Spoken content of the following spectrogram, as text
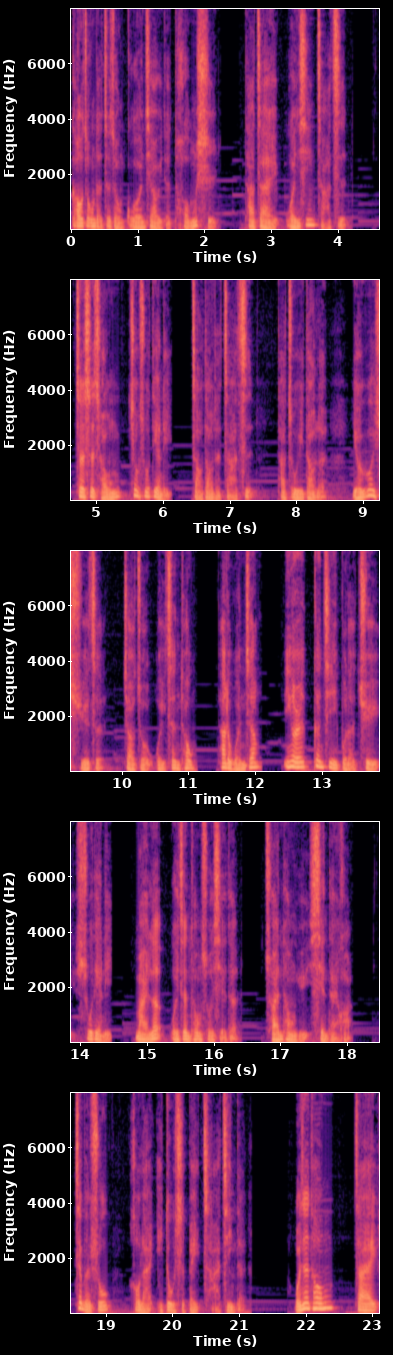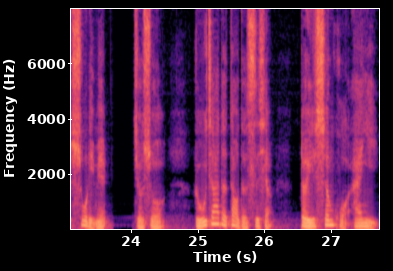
高中的这种国文教育的同时，他在《文心》杂志。这是从旧书店里找到的杂志。他注意到了有一位学者叫做韦正通，他的文章，因而更进一步的去书店里买了韦正通所写的《传统与现代化》这本书。后来一度是被查禁的。韦正通在书里面就说，儒家的道德思想对于生活安逸、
